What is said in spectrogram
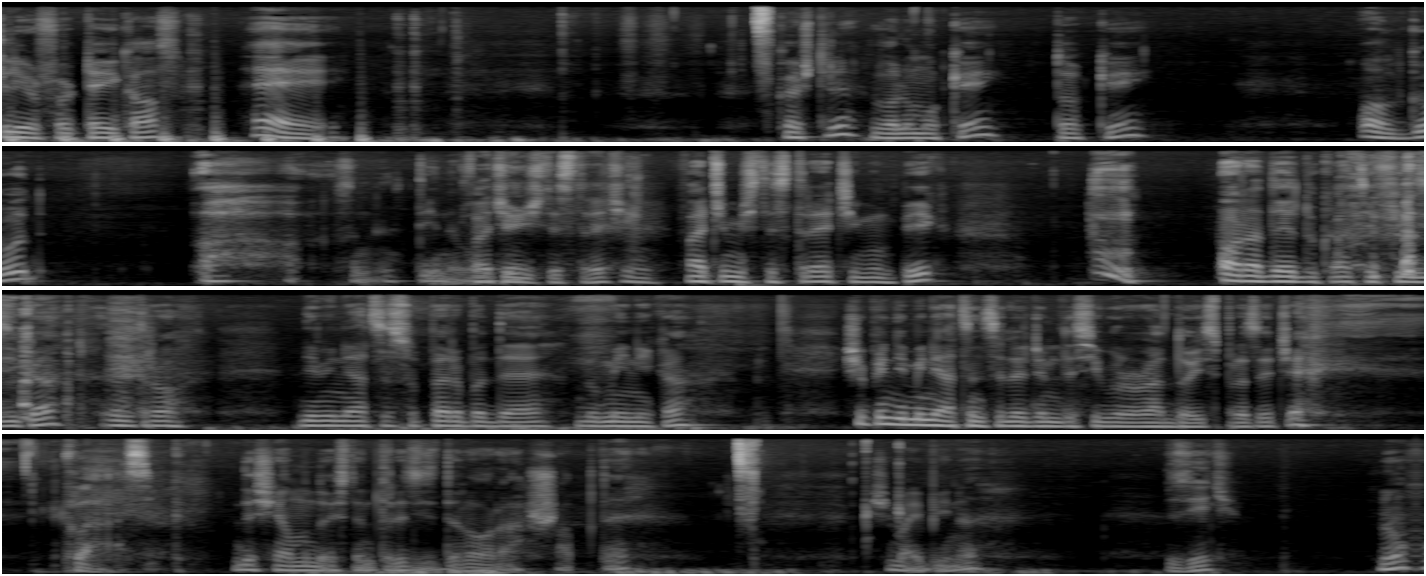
Clear for takeoff. Hey! Căștile? Volum ok? Tot ok? All good? Oh, să ne întindem Facem niște stretching? Facem niște stretching un pic. Ora de educație fizică într-o dimineață superbă de duminică. Și prin dimineață înțelegem desigur ora 12. Clasic. Deși amândoi suntem treziți de la ora 7 și mai bine. Zici? Nu?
